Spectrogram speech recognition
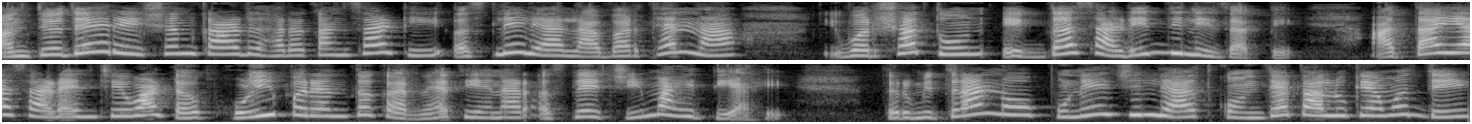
अंत्योदय रेशन कार्ड धारकांसाठी असलेल्या लाभार्थ्यांना वर्षातून एकदा साडी दिली जाते. आता या साड्यांचे वाटप होळीपर्यंत करण्यात येणार असल्याची माहिती आहे. तर मित्रांनो पुणे जिल्ह्यात कोणत्या तालुक्यामध्ये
